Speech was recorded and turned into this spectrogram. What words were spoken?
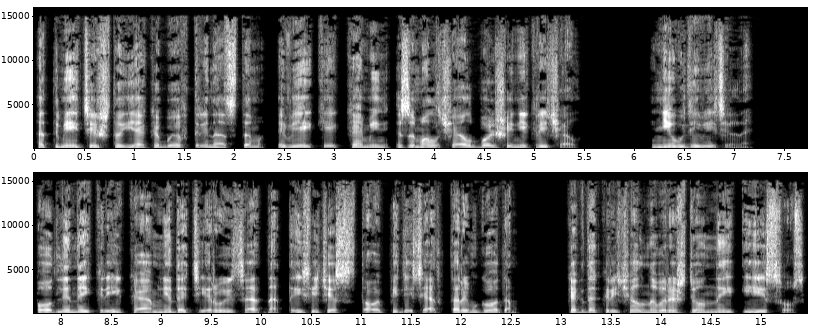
Отметьте, что якобы в XIII веке камень замолчал, больше не кричал. Неудивительно. Подлинный крик камня датируется 1152 годом, когда кричал новорожденный Иисус.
